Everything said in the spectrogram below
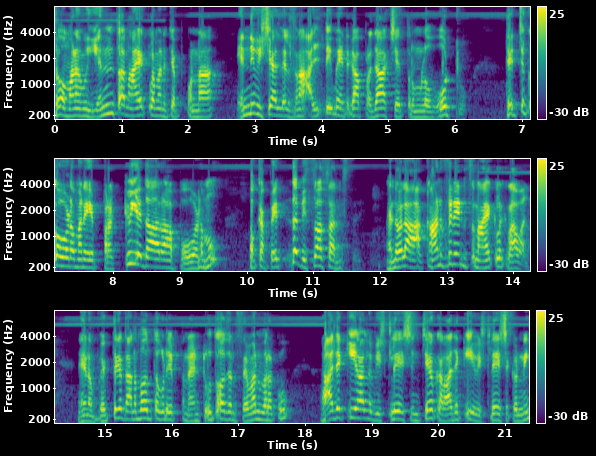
సో మనం ఎంత నాయకులమని చెప్పుకున్నా ఎన్ని విషయాలు తెలిసినా అల్టిమేట్గా ప్రజాక్షేత్రంలో ఓట్లు తెచ్చుకోవడం అనే ప్రక్రియ ద్వారా పోవడము ఒక పెద్ద విశ్వాసాన్ని ఇస్తుంది. అందువల్ల ఆ కాన్ఫిడెన్స్ నాయకులకు రావాలి. నేను వ్యక్తిగత అనుభవంతో కూడా చెప్తున్నాను. టూ థౌజండ్ సెవెన్ వరకు రాజకీయాలను విశ్లేషించే ఒక రాజకీయ విశ్లేషకుని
